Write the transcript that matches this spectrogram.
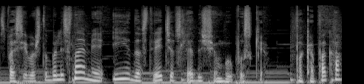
Спасибо, что были с нами, и до встречи в следующем выпуске. Пока-пока.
